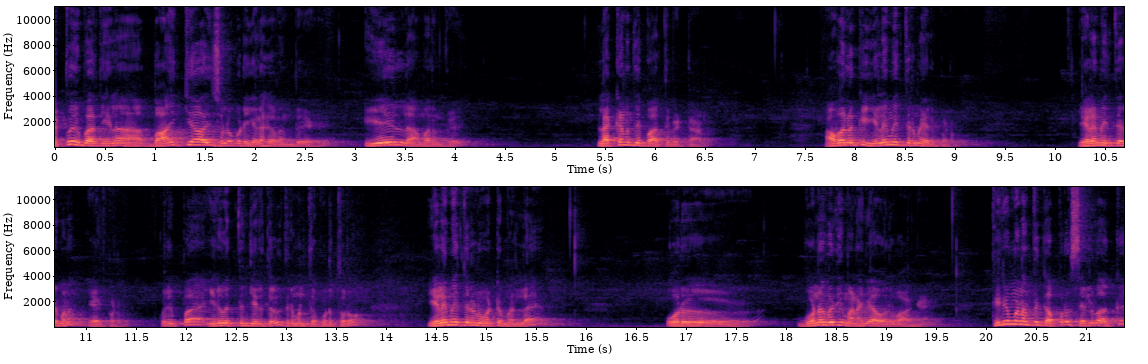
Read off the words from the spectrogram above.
எப்போயும் பார்த்தீங்கன்னா பாக்கியாதி சொல்லக்கூடிய கிரகம் வந்து ஏழில் அமர்ந்து லக்கணத்தை பார்த்து விட்டால் அவளுக்கு இளமை திறமை ஏற்படும். இளமை திருமணம் ஏற்படும். குறிப்பாக இருபத்தஞ்சி இருபத்தேழு திருமணத்தை கொடுத்துரும் இளமை திருமணம் மட்டுமல்ல ஒரு குணவதி மனைவியாக வருவாங்க. திருமணத்துக்கு அப்புறம் செல்வாக்கு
